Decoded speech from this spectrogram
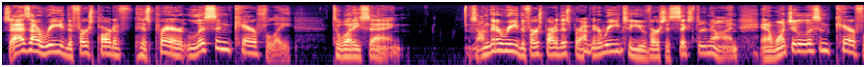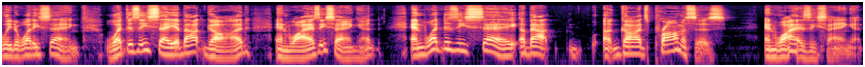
So, as I read the first part of his prayer, listen carefully to what he's saying. So, I'm going to read the first part of this prayer. I'm going to read to you verses 6 through 9, and I want you to listen carefully to what he's saying. What does he say about God, and why is he saying it? And what does he say about uh, God's promises? And why is he saying it?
